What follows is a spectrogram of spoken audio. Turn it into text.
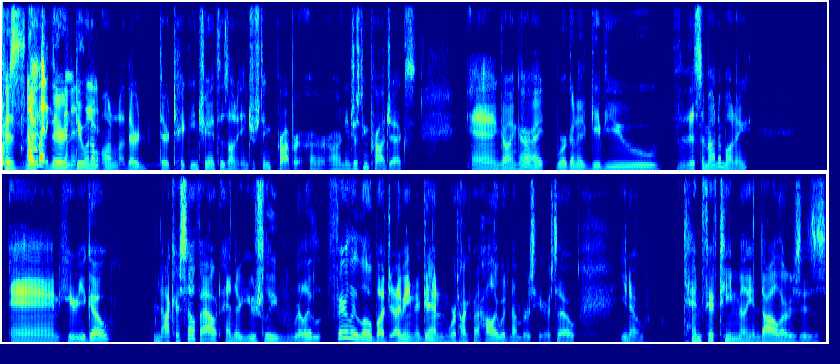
because they're, they're doing them on they're they're taking chances on interesting proper or on interesting projects and going all right we're going to give you this amount of money and here you go. Knock yourself out and they're usually really fairly low budget. I mean again we're talking about hollywood numbers here so you know 10 15 million dollars is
